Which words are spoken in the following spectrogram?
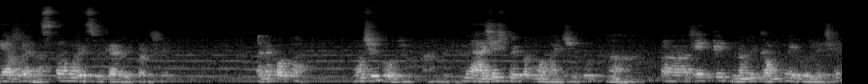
એ આપણે હસતામાં સ્વીકારવી પડશે. અને પપ્પા હું શું કહું છું? મેં આજે જ પેપરમાં વાંચ્યું હતું. હા. એક કંઈક નવી કંપની ખુલે છે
